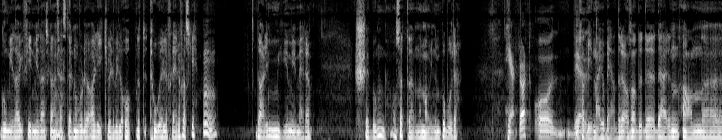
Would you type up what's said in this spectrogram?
god middag, fin middag, skal ha en fest eller noe hvor du allikevel ville åpnet to eller flere flasker. Da er det mye, mye mer schwung å sette en Magnum på bordet. Helt klart. Og det Pluss at vinen er jo bedre. Altså, det, det, det, er en annen, eh,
